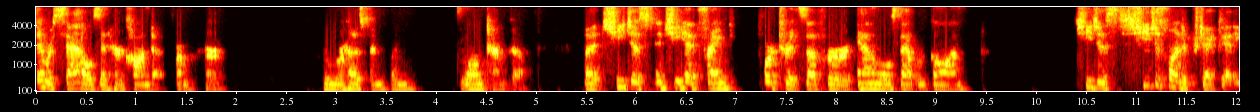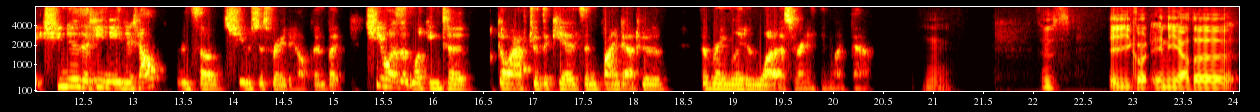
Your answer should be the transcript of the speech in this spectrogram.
there were saddles in her condo from her from her husband when a long time ago. But she just and she had framed portraits of her animals that were gone. She just she just wanted to protect Eddie. She knew that he needed help, and so she was just ready to help him. But she wasn't looking to go after the kids and find out who the ringleader was or anything like that. Hmm. And have you got any other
